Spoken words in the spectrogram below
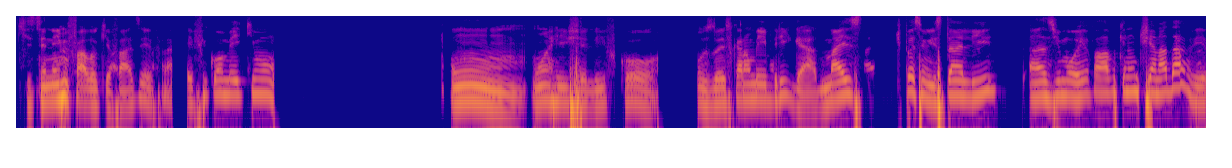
que você nem me falou que ia fazer. Aí ficou meio que um, um, uma uma rixa ali, ficou. Os dois ficaram meio brigados. Mas, tipo assim, o Stan Lee, antes de morrer, falava que não tinha nada a ver.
